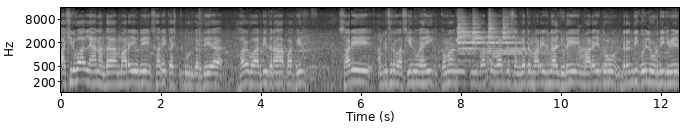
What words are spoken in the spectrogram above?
ਆਸ਼ੀਰਵਾਦ ਲੈਣ ਆਂਦਾ ਮਹਾਰਾਜ ਉਹਦੇ ਸਾਰੇ ਕਸ਼ਟ ਦੂਰ ਕਰਦੇ ਆ। ਹਰ ਵਾਰ ਦੀ ਤਰ੍ਹਾਂ ਆਪਾਂ ਫਿਰ ਸਾਰੇ ਅੰਮ੍ਰਿਤਸਰ ਵਾਸੀਆਂ ਨੂੰ ਇਹੀ ਕਵਾਂਗੇ ਕਿ ਵੱਧ ਤੋਂ ਵੱਧ ਸੰਗਤ ਮਹਾਰਾਜ ਦੇ ਨਾਲ ਜੁੜੇ। ਮਹਾਰਾਜ ਤੋਂ ਡਰਨ ਦੀ ਕੋਈ ਲੋੜ ਨਹੀਂ, ਜਿਵੇਂ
